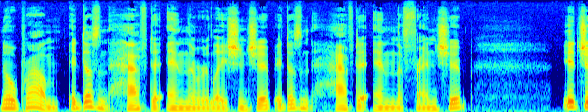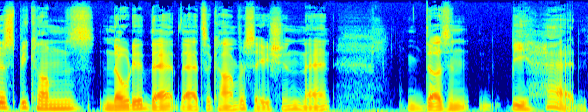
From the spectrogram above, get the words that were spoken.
no problem. It doesn't have to end the relationship, it doesn't have to end the friendship. It just becomes noted that that's a conversation that doesn't be had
